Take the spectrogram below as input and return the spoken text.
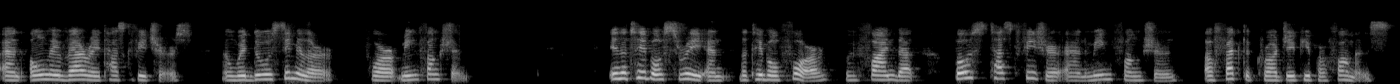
and only vary task features, and we do similar for mean function. In the table 3 and the table 4, we find that both task feature and mean function affect CrowdGP performance.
